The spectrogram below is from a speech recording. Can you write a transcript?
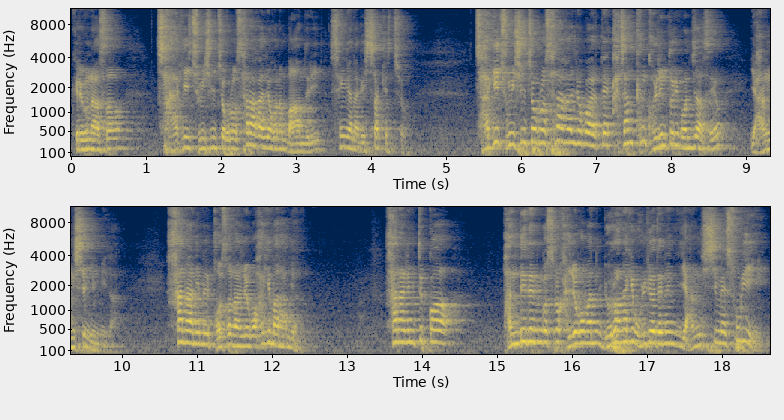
그리고 나서 자기 중심적으로 살아가려고 하는 마음들이 생겨나기 시작했죠. 자기 중심적으로 살아가려고 할 때 가장 큰 걸림돌이 뭔지 아세요? 양심입니다. 하나님을 벗어나려고 하기만 하면 하나님 뜻과 반대되는 것으로 가려고 하면 요란하게 울려대는 양심의 소리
